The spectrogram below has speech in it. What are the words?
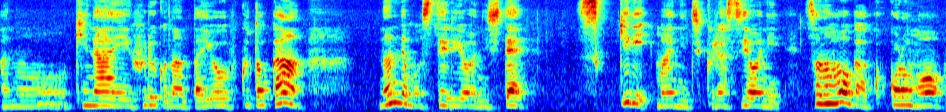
あの着ない古くなった洋服とか何でも捨てるようにしてすっきり毎日暮らすようにその方が心も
